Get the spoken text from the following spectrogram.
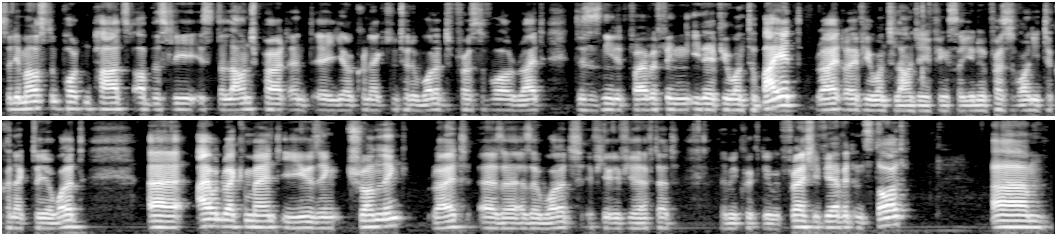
So the most important parts, obviously, is the launch part and uh, your connection to the wallet. First of all, right? This is needed for everything, either if you want to buy it, right, or if you want to launch anything. So you need, first of all need to connect to your wallet. Uh, I would recommend using TronLink, right, as a, as a wallet if you if you have that. Let me quickly refresh. If you have it installed, um,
